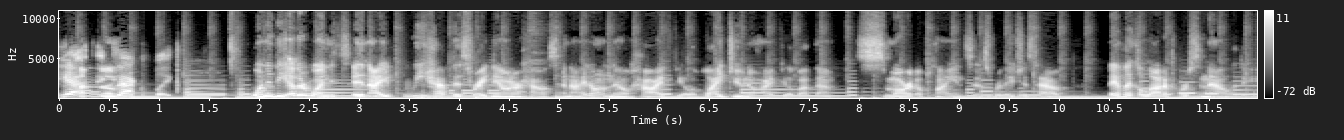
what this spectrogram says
Yeah, um, exactly. One of the other ones, and I we have this right now in our house, and I don't know how I feel. Well, I do know how I feel about them. Smart appliances, where they just have they have like a lot of personality.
